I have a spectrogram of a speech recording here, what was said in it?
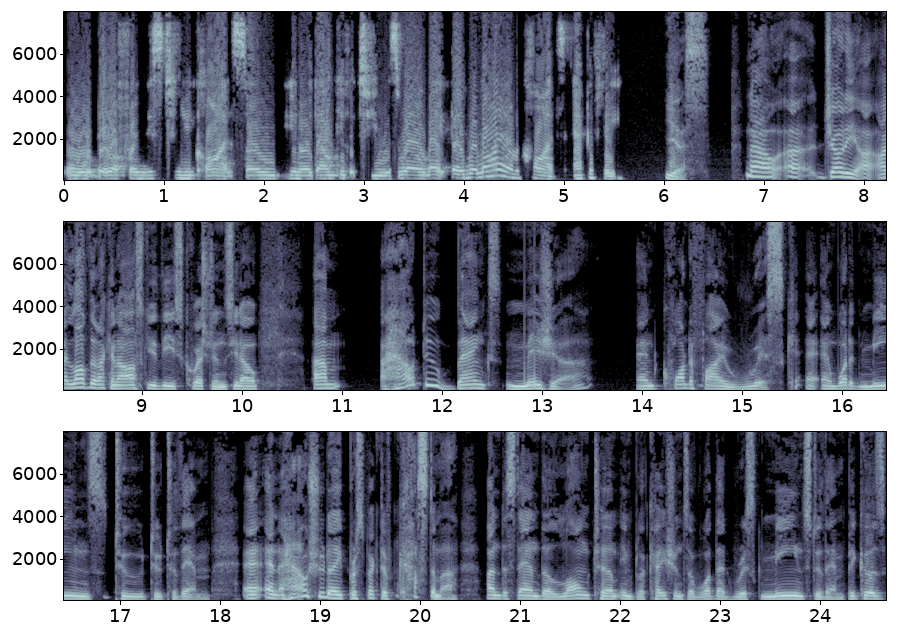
or they're offering this to new clients, so you know they'll give it to you as well. They they rely on clients' apathy. Yes. Now, uh, Jodi, I, I, love that I can ask you these questions. You know, um, how do banks measure and quantify risk and what it means to, to, to them? And, and how should a prospective customer understand the long term implications of what that risk means to them? Because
